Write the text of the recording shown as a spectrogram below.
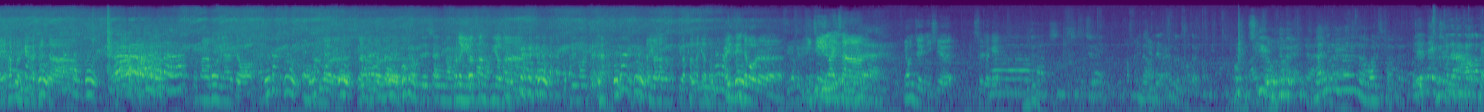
はい、8分経過しました。まあ、ゴールじゃないですよ。大さんゴール、菅さんゴール。僕のプレッシャーに負あと岩田さん、杉尾さん。はい、岩田さん、岩田さんだけだと。はい、全社ゴール。1位今井さん。42周。一人だけ。8分20秒。何も言わねえんだろ終わり絶対全然全然わかんない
